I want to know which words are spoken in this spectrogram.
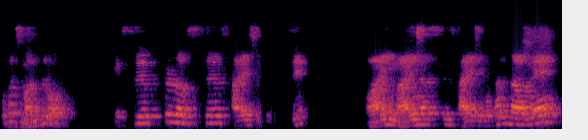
똑같이 만들어. X 플러스 4의 제곱, 그지? Y 마이너스 4의 제곱 한 다음에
